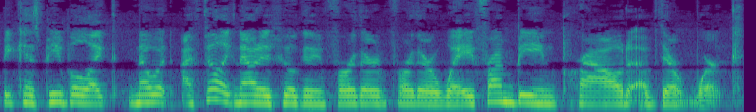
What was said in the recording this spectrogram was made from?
because people like know it. I feel like nowadays people are getting further and further away from being proud of their work.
